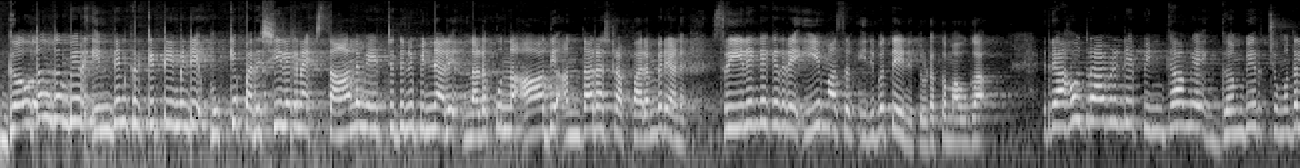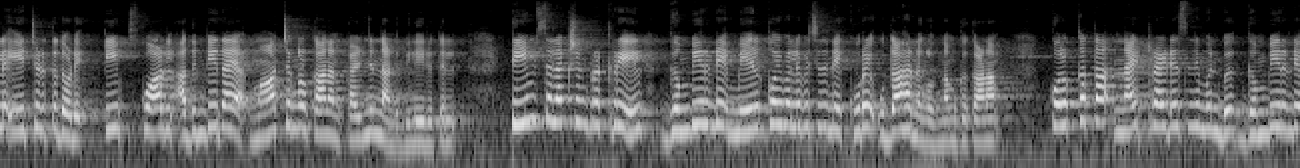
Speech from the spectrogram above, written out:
ഗൗതം ഗംഭീർ ഇന്ത്യൻ ക്രിക്കറ്റ് ടീമിന്റെ മുഖ്യ പരിശീലകനായി സ്ഥാനമേറ്റതിനു പിന്നാലെ നടക്കുന്ന ആദ്യ അന്താരാഷ്ട്ര പരമ്പരയാണ് ശ്രീലങ്കയ്ക്കെതിരെ ഈ മാസം ഇരുപത്തിയേഴിന് തുടക്കമാവുക. രാഹുൽ ദ്രാവിഡിന്റെ പിൻഗാമിയായി ഗംഭീർ ചുമതല ഏറ്റെടുത്തതോടെ ടീം സ്ക്വാഡിൽ അതിന്റെതായ മാറ്റങ്ങൾ കാണാൻ കഴിഞ്ഞെന്നാണ് വിലയിരുത്തൽ. ടീം സെലക്ഷൻ പ്രക്രിയയിൽ ഗംഭീറിന്റെ മേൽക്കോയ്മ ലഭിച്ചതിന്റെ കുറെ ഉദാഹരണങ്ങളും നമുക്ക് കാണാം. കൊൽക്കത്ത നൈറ്റ് റൈഡേഴ്സിന് മുൻപ് ഗംഭീറിന്റെ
